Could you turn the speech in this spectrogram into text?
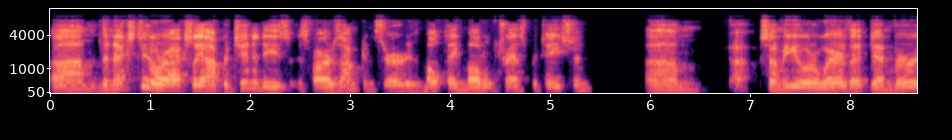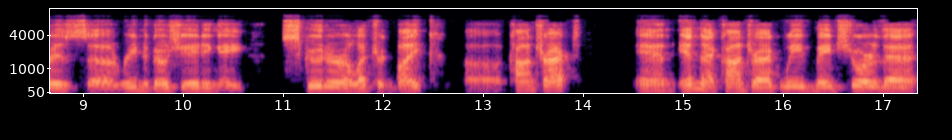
Um, the next two are actually opportunities, as far as I'm concerned, is multimodal transportation. Um, uh, some of you are aware that Denver is uh, renegotiating a scooter electric bike uh, contract. And in that contract, we've made sure that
